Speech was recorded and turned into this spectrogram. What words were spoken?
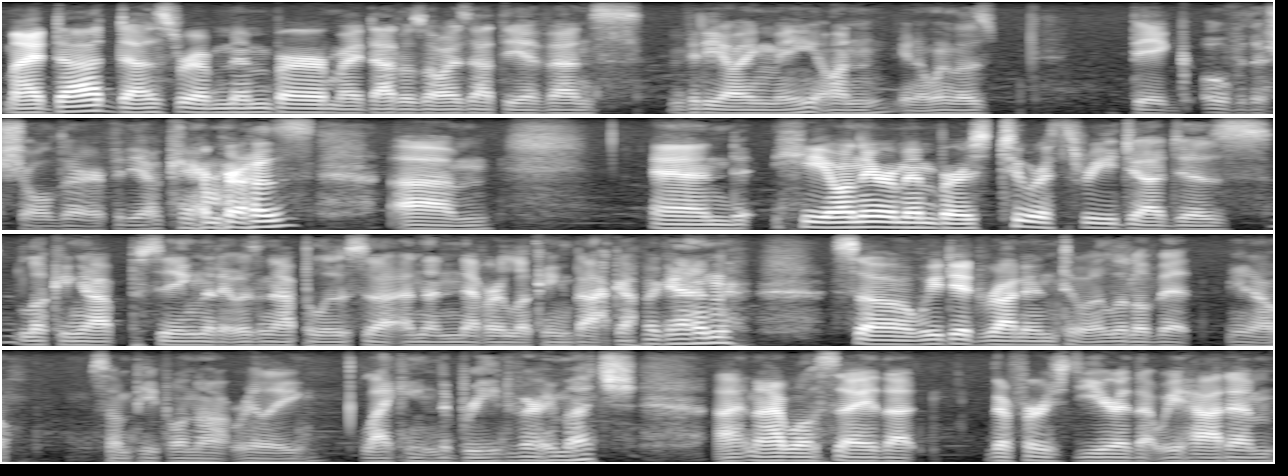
my dad does remember. My dad was always at the events, videoing me on you know one of those big over-the-shoulder video cameras. Um, and he only remembers two or three judges looking up, seeing that it was an Appaloosa, and then never looking back up again. So we did run into a little bit, you know, some people not really liking the breed very much. Uh, and I will say that the first year that we had him,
